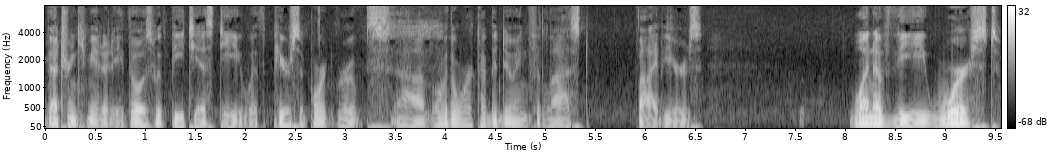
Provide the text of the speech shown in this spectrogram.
veteran community, those with PTSD, with peer support groups, um, over the work I've been doing for the last five years, one of the worst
